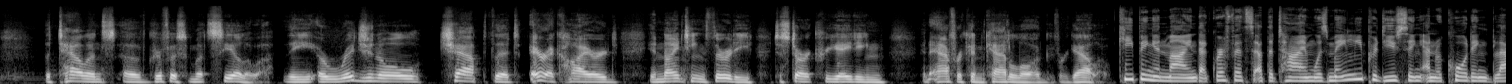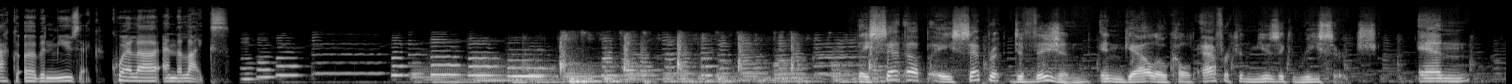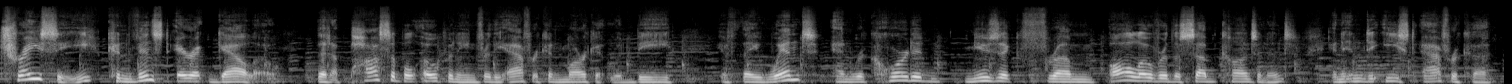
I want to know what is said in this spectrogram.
the talents of Griffiths Motsieloa, the original chap that Eric hired in 1930 to start creating an African catalog for Gallo. Keeping in mind that Griffiths at the time was mainly producing and recording black urban music, Kwela and the likes. They set up a separate division in Gallo called African Music Research. And Tracey convinced Eric Gallo that a possible opening for the African market would be if they went and recorded music from all over the subcontinent and into East Africa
